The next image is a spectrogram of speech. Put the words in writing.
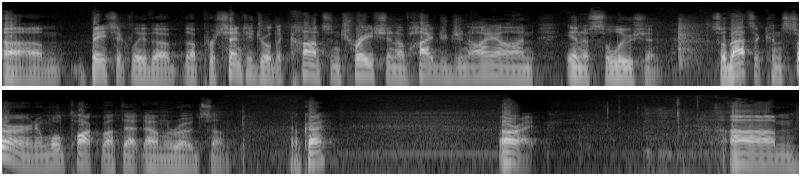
um, basically the, the percentage or the concentration of hydrogen ion in a solution. So that's a concern, and we'll talk about that down the road some. Okay? All right. Um,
